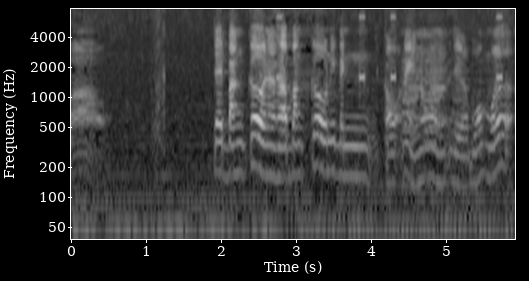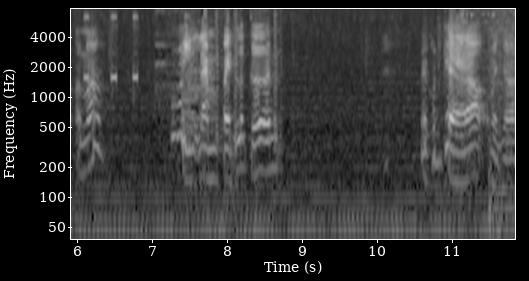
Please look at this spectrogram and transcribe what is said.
ว้าวได้บังเกอร์นะครับบังเกอร์นี่เป็นเกาะแน่นอนเดี๋ยวบอมเมอร์อันนะเฮ้ยแหลมเป็ดเหลือเกินเป็นคนแก่แล้วไม่ใช่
